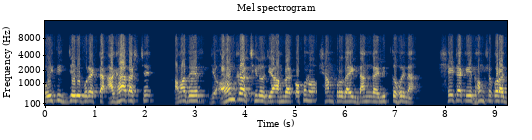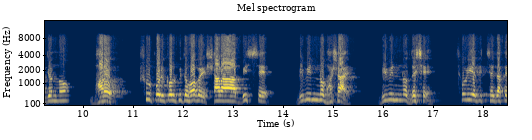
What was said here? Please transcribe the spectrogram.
ঐতিহ্যের উপর একটা আঘাত আসছে। আমাদের যে অহংকার ছিল যে আমরা কখনো সাম্প্রদায়িক দাঙ্গায় লিপ্ত হই না, সেটাকে ধ্বংস করার জন্য ভারত সুপরিকল্পিতভাবে সারা বিশ্বে বিভিন্ন ভাষায়, বিভিন্ন দেশে ছড়িয়ে দিচ্ছে যাতে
